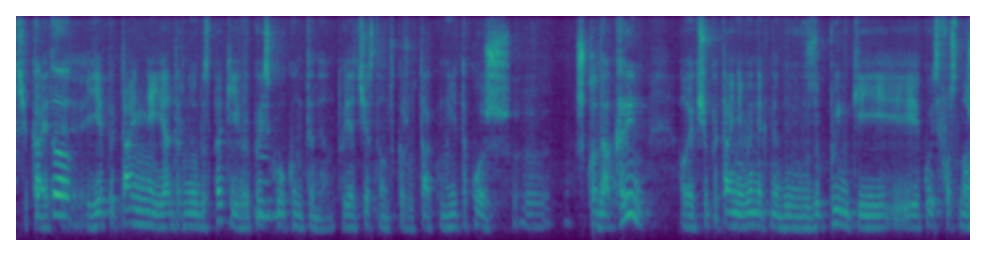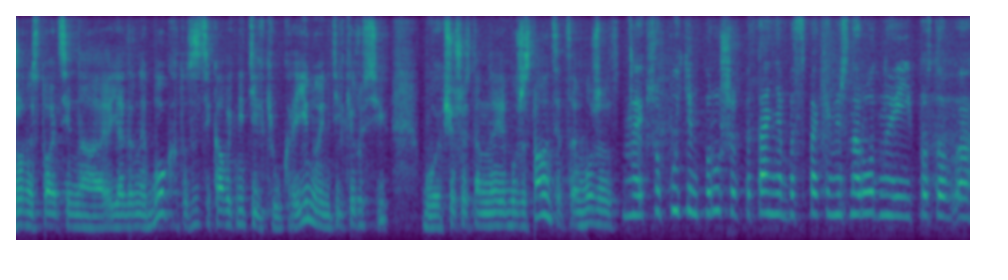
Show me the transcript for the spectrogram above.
Чекайте, Тобто, є питання ядерної безпеки європейського континенту. Я чесно вам скажу, так мені також е, шкода Крим. Але якщо питання виникне в зупинки якоїсь форс-мажорної ситуації на ядерних блоках, то це цікавить не тільки Україну і не тільки Росію. Бо якщо щось там не може станеться, це може ну, якщо Путін порушив питання безпеки міжнародної і просто е,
